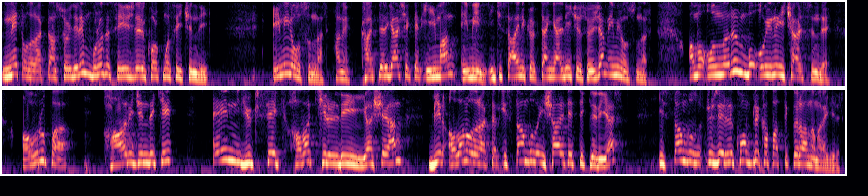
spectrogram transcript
net olaraktan söylerim bunu da seyircilerin korkması için değil. Emin olsunlar. Hani kalpleri gerçekten iman, emin. İkisi aynı kökten geldiği için söyleyeceğim emin olsunlar. Ama onların bu oyunu içerisinde Avrupa haricindeki en yüksek hava kirliliği yaşayan bir alan olaraktan İstanbul'u işaret ettikleri yer İstanbul'un üzerini komple kapattıkları anlamına gelir.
